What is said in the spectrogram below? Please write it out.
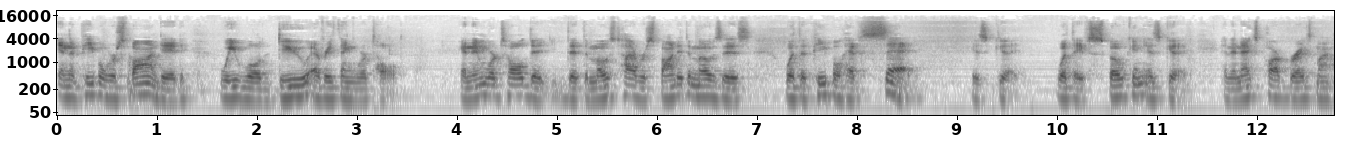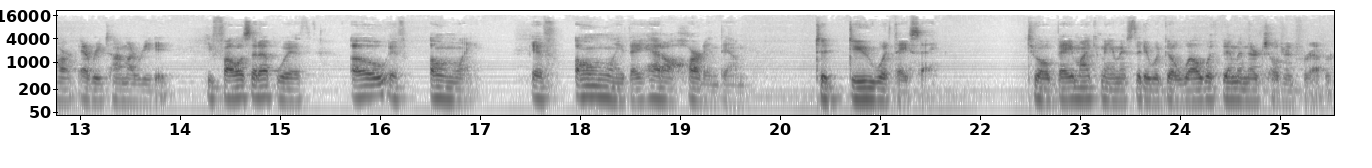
And the people responded, We will do everything we're told. And then we're told that, that the Most High responded to Moses, What the people have said is good. What they've spoken is good. And the next part breaks my heart every time I read it. He follows it up with, Oh, if only, if only they had a heart in them to do what they say to obey my commandments that it would go well with them and their children forever.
